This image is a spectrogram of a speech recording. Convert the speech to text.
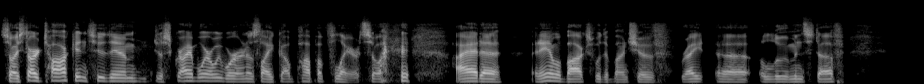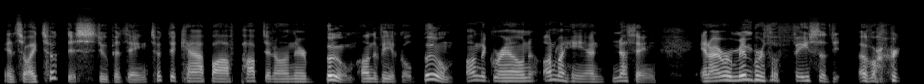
so I started talking to them, describe where we were, and I was like, "I'll pop a flare." So I, I had a an ammo box with a bunch of right uh, aluminum stuff, and so I took this stupid thing, took the cap off, popped it on there, boom, on the vehicle, boom, on the ground, on my hand, nothing. And I remember the face of the of our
